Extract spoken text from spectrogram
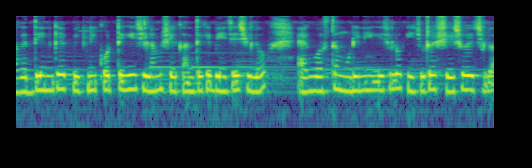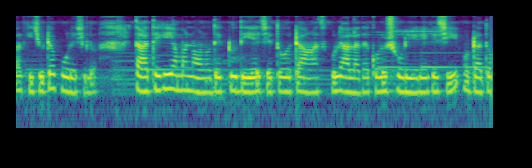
আগের দিনকে পিকনিক করতে গিয়েছিলাম, সেখান থেকে বেঁচেছিল এক বস্তা মুড়ি নিয়ে গেছিল কিছুটা শেষ হয়েছিল আর কিছুটা পড়েছিল। তা থেকেই আমার ননদ একটু দিয়েছে, তো ওটা আঁশ বলে আলাদা করে সরিয়ে রেখেছি। ওটা তো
